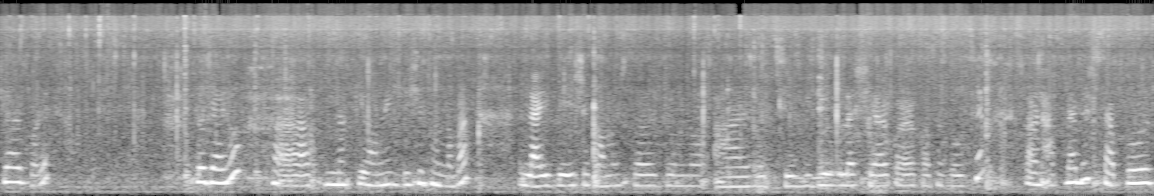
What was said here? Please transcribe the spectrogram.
শেয়ার করে। তো যাই হোক আপনাকে অনেক বেশি ধন্যবাদ লাইভে এসে কমেন্টস করার জন্য আর হচ্ছে ভিডিওগুলো শেয়ার করার কথা বলছেন। কারণ আপনাদের সাপোর্ট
